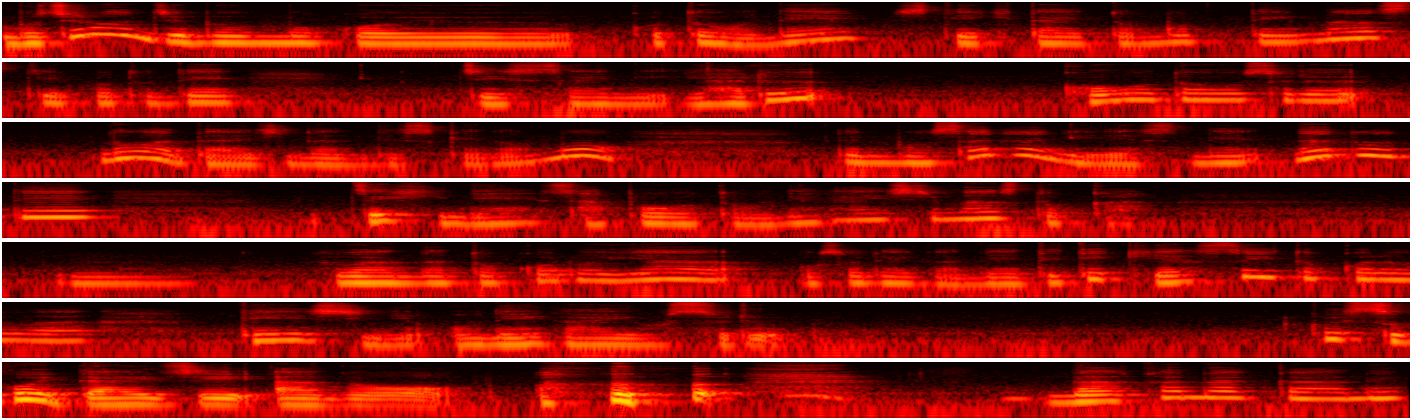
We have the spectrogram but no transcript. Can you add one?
もちろん自分もこういうことをねしていきたいと思っていますということで実際にやる行動するのは大事なんですけどもでもさらにですねなので是非ねサポートお願いしますとか、うん、不安なところや恐れがね出てきやすいところは天使にお願いをする。これすごい大事。あの なかなかね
